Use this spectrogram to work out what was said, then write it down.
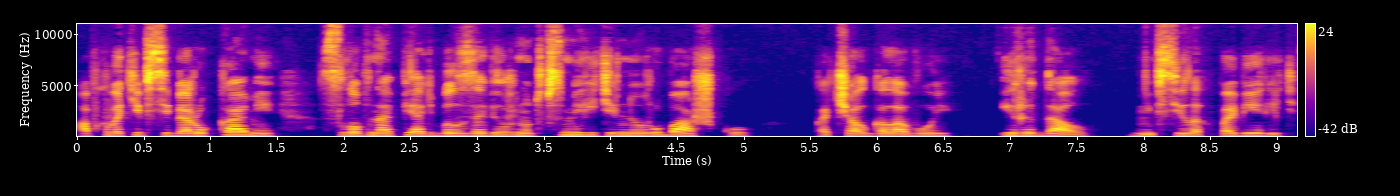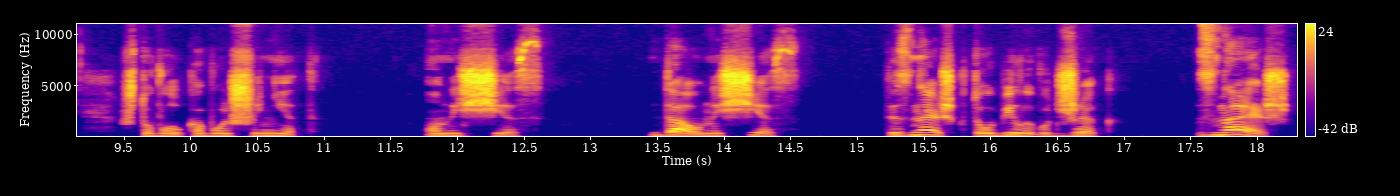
обхватив себя руками, словно опять был завернут в смирительную рубашку, качал головой и рыдал, не в силах поверить, что волка больше нет. Он исчез. Да, он исчез. Ты знаешь, кто убил его, Джек? Знаешь?»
